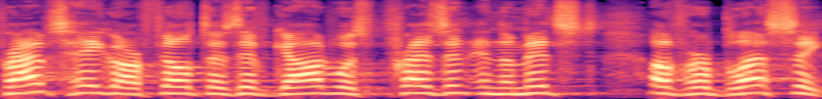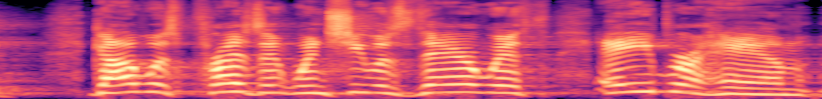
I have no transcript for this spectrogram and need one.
Perhaps Hagar felt as if God was present in the midst of her blessing. God was present when she was there with Abraham,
